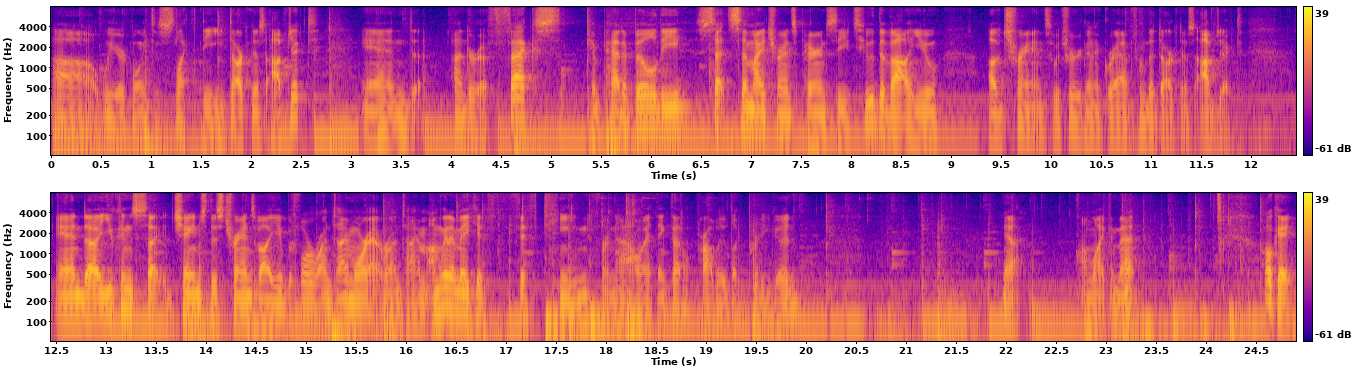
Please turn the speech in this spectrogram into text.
uh, we are going to select the darkness object and under effects, compatibility, set semi-transparency to the value of trans, which we're going to grab from the darkness object. And uh, you can set, change this trans value before runtime or at runtime. I'm going to make it 15 for now. I think that'll probably look pretty good. Yeah, I'm liking that. Okay,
